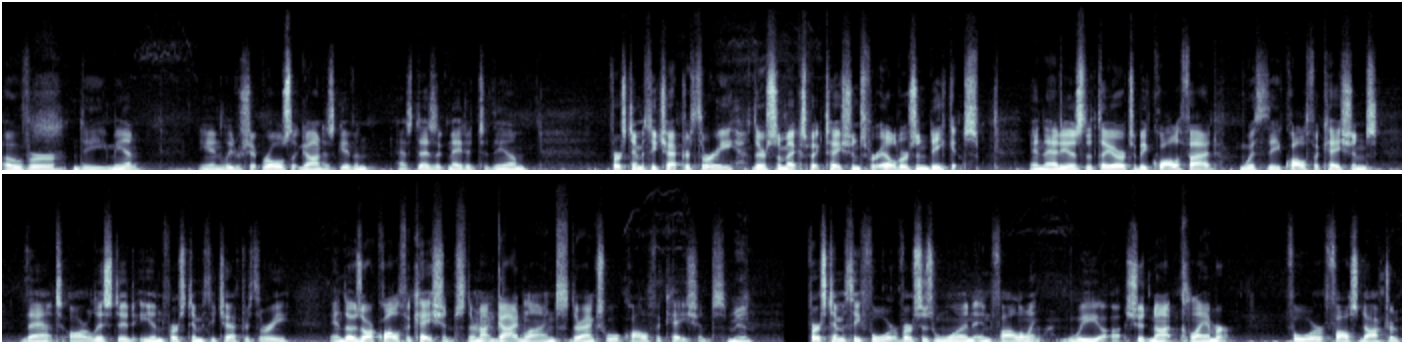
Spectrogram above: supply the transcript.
over the men in leadership roles that God has given, has designated to them. 1 Timothy chapter 3, there's some expectations for elders and deacons, and that is that they are to be qualified with the qualifications that are listed in 1 Timothy chapter 3. And those are qualifications. They're not guidelines, they're actual qualifications. Amen. 1 Timothy 4, verses 1 and following, we uh, should not clamor for false doctrine,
